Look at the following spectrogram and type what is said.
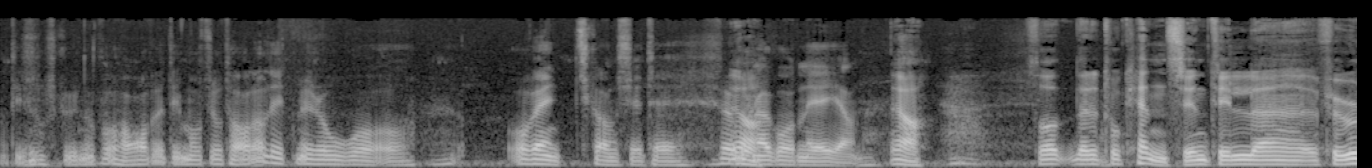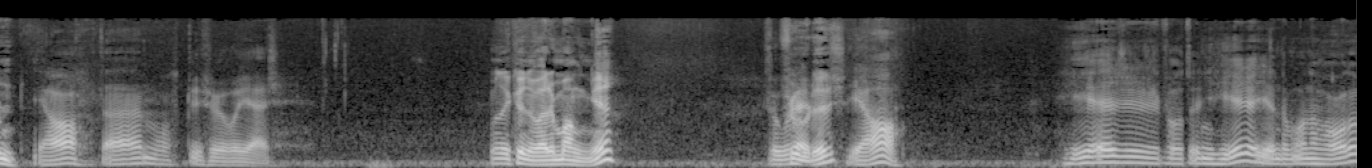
Og De som skulle nå på havet, de måtte jo ta det litt med ro og, og vente kanskje til før Ja. har gått ned igjen. Ja. Så dere tok hensyn til uh, fuglen. Ja, det måtte vi prøve å gjøre. Men det kunne være mange? Fugler? Ja. Her på denne eiendommen har det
